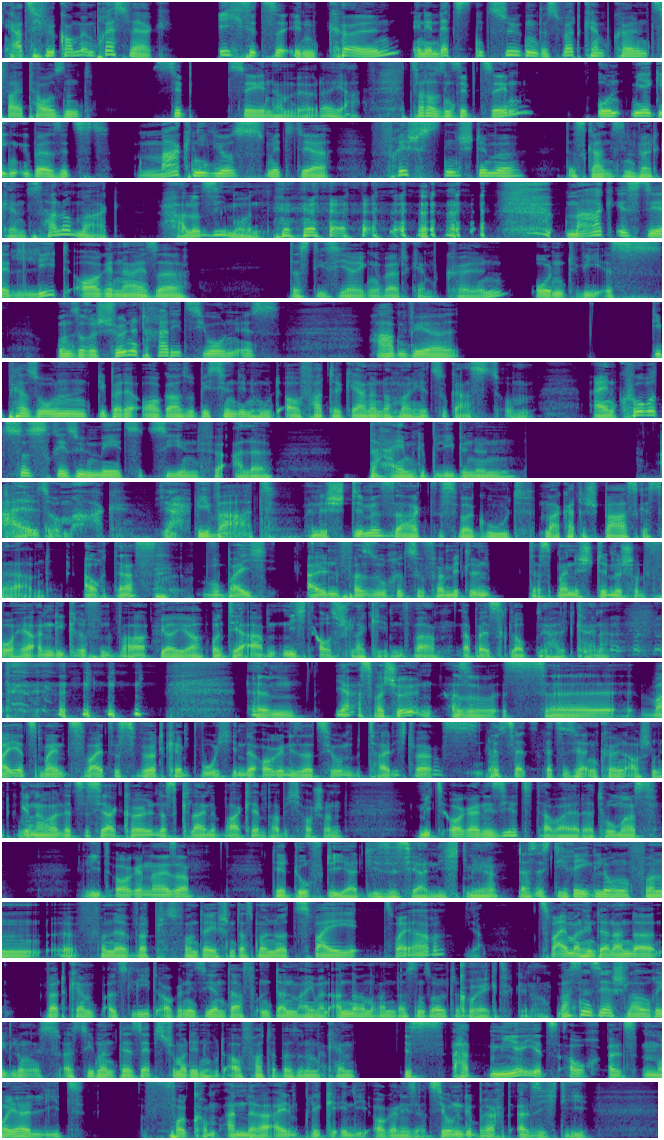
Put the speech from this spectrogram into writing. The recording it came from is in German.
Herzlich willkommen im Presswerk. Ich sitze in Köln, in den letzten Zügen des WordCamp Köln 2017 haben wir, oder? Ja. 2017. Und mir gegenüber sitzt Marc Nilius mit der frischsten Stimme des ganzen WordCamps. Hallo Marc. Hallo Simon. Marc ist der Lead Organizer des diesjährigen WordCamp Köln. Und wie es unsere schöne Tradition ist, haben wir die Person, die bei der Orga so ein bisschen den Hut auf hatte, gerne nochmal hier zu Gast, um ein kurzes Resümee zu ziehen für alle daheimgebliebenen. Also, Marc. Ja. Wie war's? Meine Stimme sagt, es war gut. Marc hatte Spaß gestern Abend. Auch das, wobei ich allen versuche zu vermitteln, dass meine Stimme schon vorher angegriffen war ja, ja. und der Abend nicht ausschlaggebend war. Aber es glaubt mir halt keiner. ähm, ja, es war schön. Also es äh, war jetzt mein zweites WordCamp, wo ich in der Organisation beteiligt war. Letzt, letztes Jahr in Köln auch schon mitgemacht. Genau, letztes Jahr Köln, das kleine Barcamp habe ich auch schon mitorganisiert. Da war ja der Thomas Lead Organizer. Der durfte ja dieses Jahr nicht mehr. Das ist die Regelung von, äh, von der WordPress Foundation, dass man nur zwei, zwei Jahre? Ja. Zweimal hintereinander WordCamp als Lead organisieren darf und dann mal jemand anderen ranlassen sollte. Korrekt, genau. Was eine sehr schlaue Regelung ist, als jemand, der selbst schon mal den Hut auf hatte bei so einem Camp. Es hat mir jetzt auch als neuer Lead vollkommen andere Einblicke in die Organisation gebracht, als ich die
